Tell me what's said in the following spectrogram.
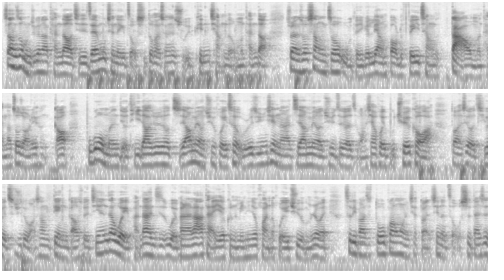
上周我们就跟大家谈到，其实在目前的一个走势都还算是属于偏强的。我们谈到，虽然说上周五的一个量爆的非常的大，我们谈到周转率很高，不过我们有提到，就是说只要没有去回撤五日均线啊，只要没有去这个往下回补缺口啊，都还是有机会持续的往上垫高。所以今天在尾盘，当然其实尾盘的拉抬也有可能明天就缓了回去。我们认为这地方是多观望一下短线的走势，但是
